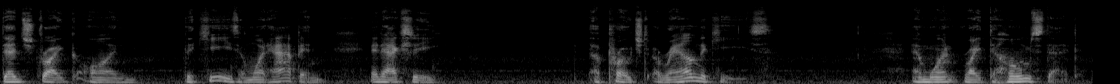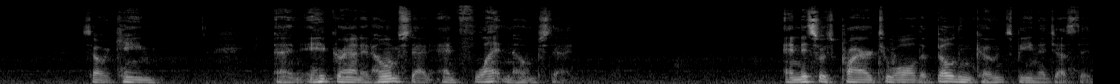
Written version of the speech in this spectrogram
dead strike on the Keys, and what happened? It actually approached around the Keys and went right to Homestead. So it came and it hit ground at Homestead and flattened Homestead. And this was prior to all the building codes being adjusted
